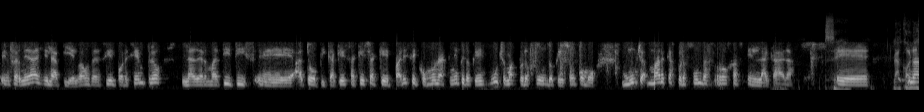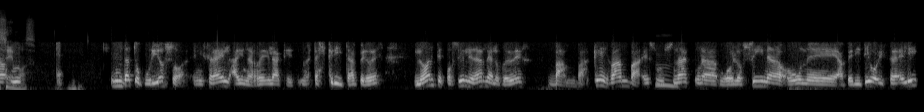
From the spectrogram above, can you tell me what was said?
enfermedades de la piel. Vamos a decir, por ejemplo, la dermatitis eh, atópica, que es aquella que parece como un acné, pero que es mucho más profundo, que son como muchas marcas profundas rojas en la cara. Sí, Eh, las una- conocemos. un dato curioso, en Israel hay una regla que no está escrita, pero es lo antes posible darle a los bebés bamba. ¿Qué es bamba? Es un Mm. snack, una golosina o un eh, aperitivo israelí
